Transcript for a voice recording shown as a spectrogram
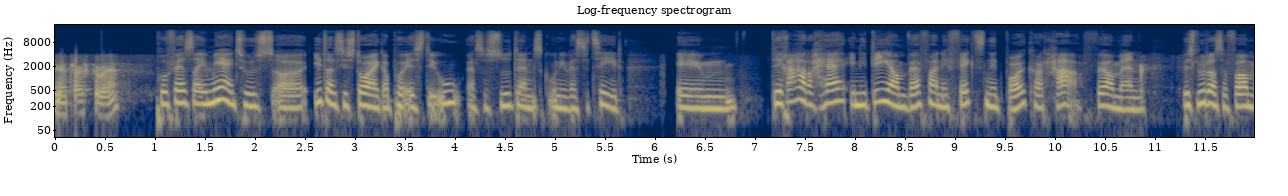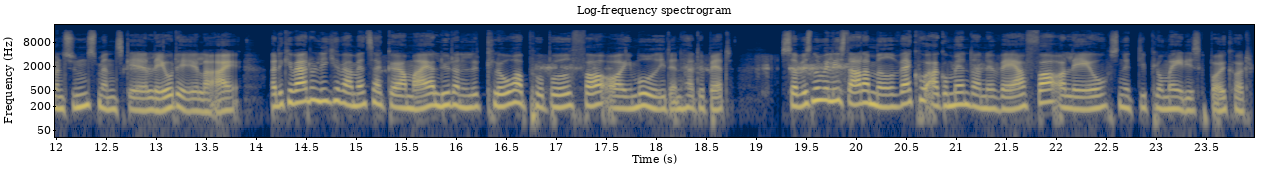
Ja, tak skal du have. Professor emeritus og idrætshistoriker på SDU, altså Syddansk Universitet. Øhm, det er rart at have en idé om, hvad for en effekt sådan et boykot har, før man beslutter sig for, om man synes, man skal lave det eller ej. Og det kan være, at du lige kan være med til at gøre mig og lytterne lidt klogere på både for og imod i den her debat. Så hvis nu vi lige starter med, hvad kunne argumenterne være for at lave sådan et diplomatisk boykot?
